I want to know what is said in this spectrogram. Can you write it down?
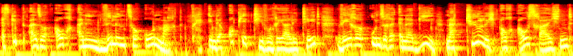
Es gibt also auch einen Willen zur Ohnmacht. In der objektiven Realität wäre unsere Energie natürlich auch ausreichend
